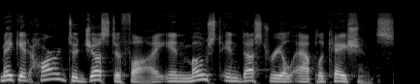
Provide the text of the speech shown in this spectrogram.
make it hard to justify in most industrial applications.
